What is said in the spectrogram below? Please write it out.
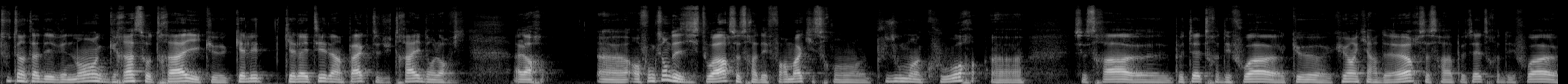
tout un tas d'événements grâce au trail et que quel, est, quel a été l'impact du trail dans leur vie. Alors, euh, en fonction des histoires, ce sera des formats qui seront plus ou moins courts. Euh, ce sera euh, peut-être des fois que, que, un quart d'heure, ce sera peut-être des fois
